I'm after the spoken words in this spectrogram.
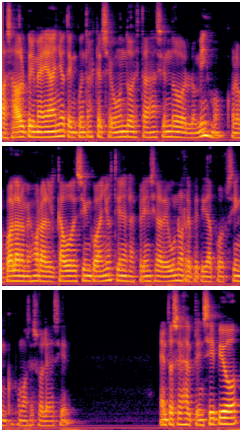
pasado el primer año te encuentras que el segundo estás haciendo lo mismo, con lo cual a lo mejor al cabo de cinco años tienes la experiencia de uno repetida por cinco, como se suele decir. Entonces al principio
